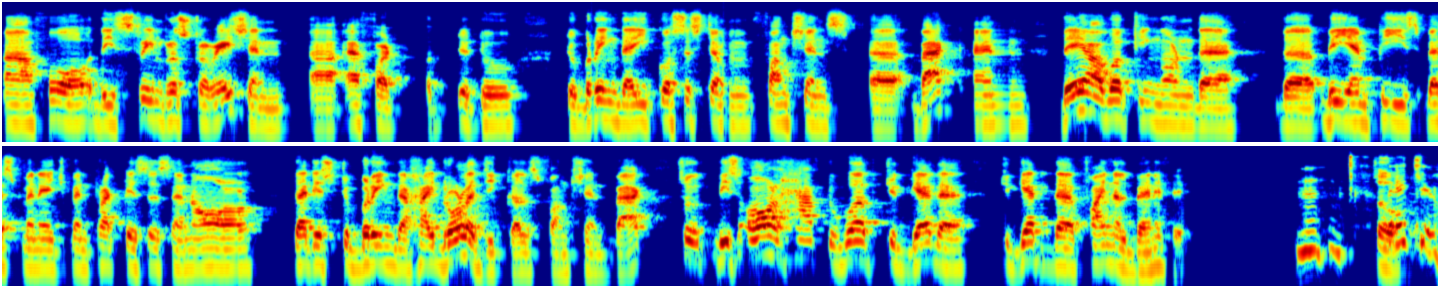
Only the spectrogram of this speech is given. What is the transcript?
uh, for the stream restoration uh, effort to, to to bring the ecosystem functions uh, back, and they are working on the the BMPs, best management practices, and all that is to bring the hydrological function back. So these all have to work together to get the final benefit. Mm-hmm. So, Thank you.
